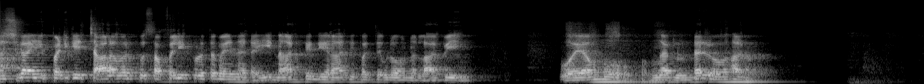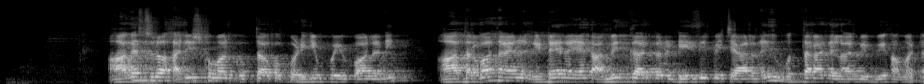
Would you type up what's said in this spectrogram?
దిశగా ఇప్పటికే చాలా వరకు సఫలీకృతమైందట ఈ నార్త్ ఇండియన్ ఆధిపత్యంలో ఉన్న లాబీ. ఓయమ్మో అట్లా ఉంటుంది వ్యవహారం. ఆగస్టులో హరీష్ కుమార్ గుప్తాకు పొడిగింపు ఇవ్వాలని ఆ తర్వాత ఆయన రిటైర్ అయ్యాక అమిత్ గార్గ్ను డీజీపీ చేయాలనేది ఉత్తరాది లాబీ వ్యూహం అట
